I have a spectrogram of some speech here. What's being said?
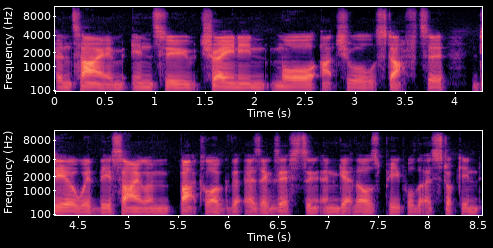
and time into training more actual staff to deal with the asylum backlog that as exists and, and get those people that are stuck in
